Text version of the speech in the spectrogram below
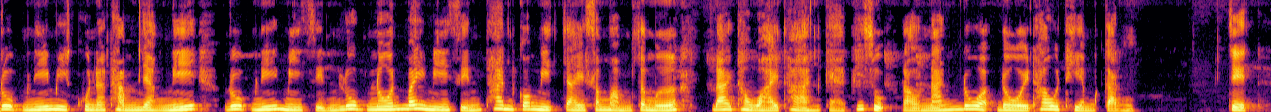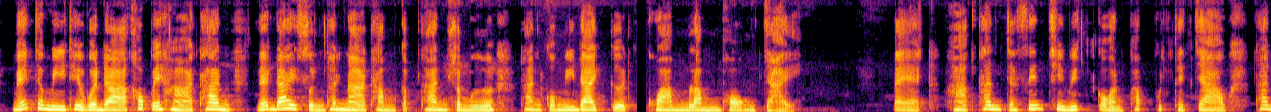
รูปนี้มีคุณธรรมอย่างนี้ รูปนี้มีศีลรูปโน้นไม่มีศีลท่านก็มีใจสม่ำเสมอ ได้ถวายทานแก่ภิกษุเหล่านั้นด้วยโดยเท่าเทียมกัน 7. แม้จะมีเทวดาเข้าไปหาท่าน และได้สนทนาธรรมกับท่านเสมอ ท่านก็มิได้เกิดความลำพองใจ 8. หากท่านจะสิ้นชีวิตก่อนพระพุทธเจ้า ท่าน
